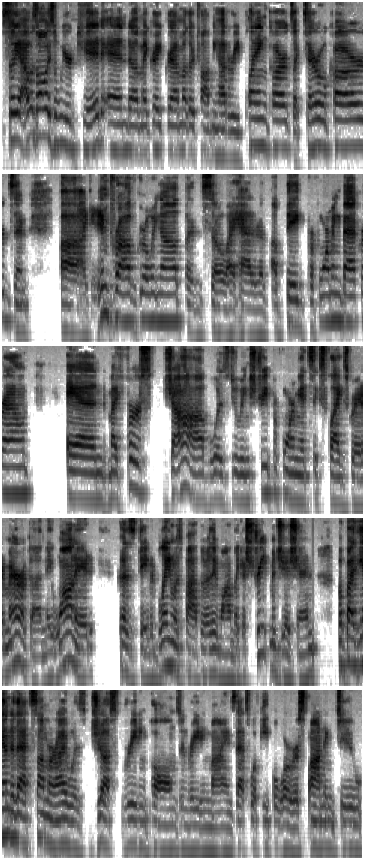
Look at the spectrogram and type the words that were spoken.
So yeah, I was always a weird kid, and uh, my great grandmother taught me how to read playing cards, like tarot cards, and uh, I did improv growing up, and so I had a, a big performing background. And my first job was doing street performing at Six Flags Great America, and they wanted because David Blaine was popular. They wanted like a street magician. But by the end of that summer, I was just reading palms and reading minds. That's what people were responding to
